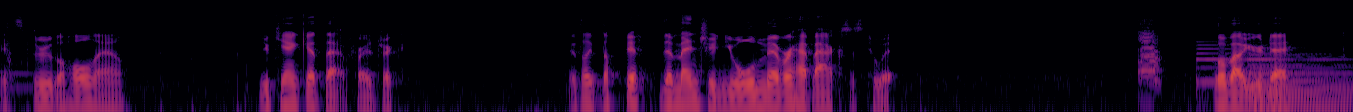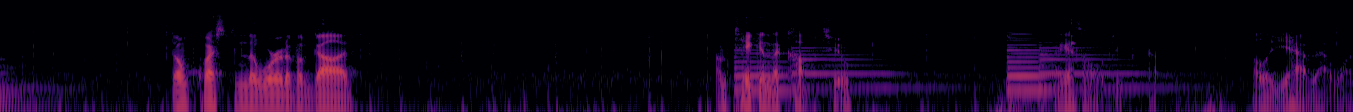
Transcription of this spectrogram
It's through the hole now. You can't get that, Frederick. It's like the fifth dimension. You will never have access to it. Go about your day. Don't question the word of a god. I'm taking the cup too. I guess I won't take the cup. I'll let you have that one.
